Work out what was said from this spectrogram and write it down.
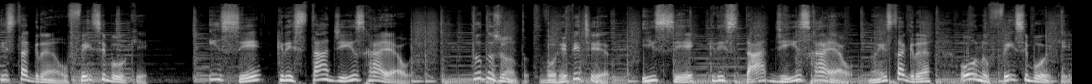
Instagram ou Facebook. IC Cristá de Israel. Tudo junto, vou repetir. IC Cristá de Israel, no Instagram ou no Facebook.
